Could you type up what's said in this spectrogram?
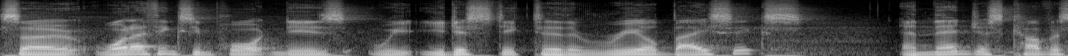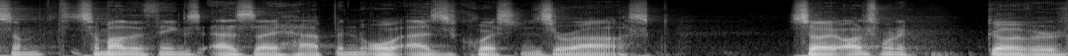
So what I think is important is we you just stick to the real basics, and then just cover some some other things as they happen or as questions are asked. So I just want to go over a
